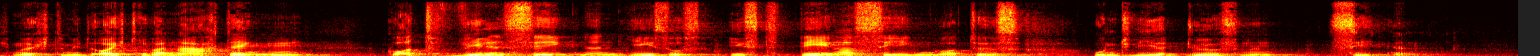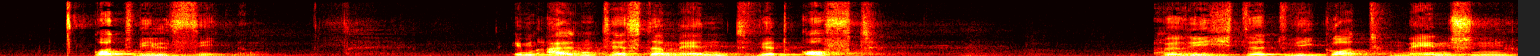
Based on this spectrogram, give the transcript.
Ich möchte mit euch darüber nachdenken, Gott will segnen, Jesus ist der Segen Gottes und wir dürfen segnen. Gott will segnen. Im Alten Testament wird oft berichtet, wie Gott Menschen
